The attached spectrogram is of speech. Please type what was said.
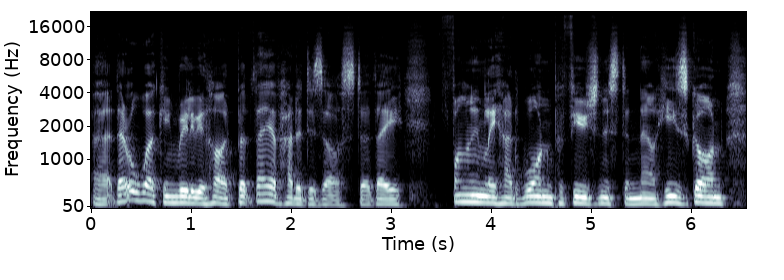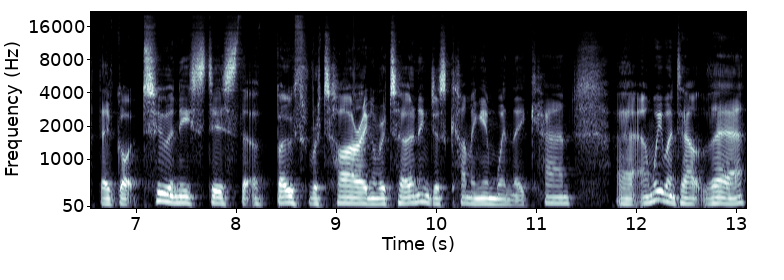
uh, they're all working really, really hard, but they have had a disaster. They finally had one perfusionist and now he's gone. They've got two anaesthetists that are both retiring and returning, just coming in when they can. Uh, and we went out there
